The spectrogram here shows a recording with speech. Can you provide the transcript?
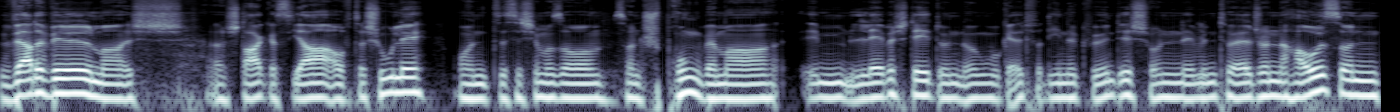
werden will. Man ist ein starkes Jahr auf der Schule und das ist immer so, so ein Sprung, wenn man im Leben steht und irgendwo Geld verdienen gewöhnt ist und eventuell schon ein Haus und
